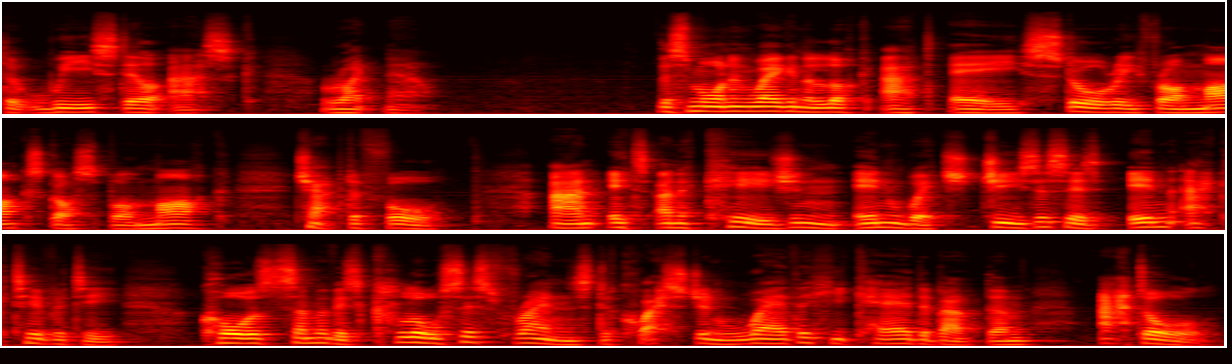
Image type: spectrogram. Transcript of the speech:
that we still ask right now. This morning, we're going to look at a story from Mark's Gospel, Mark chapter 4. And it's an occasion in which Jesus' inactivity caused some of his closest friends to question whether he cared about them at all.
